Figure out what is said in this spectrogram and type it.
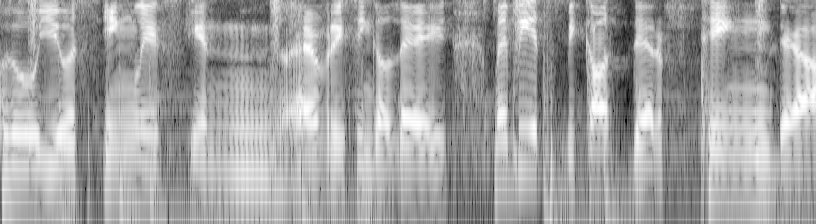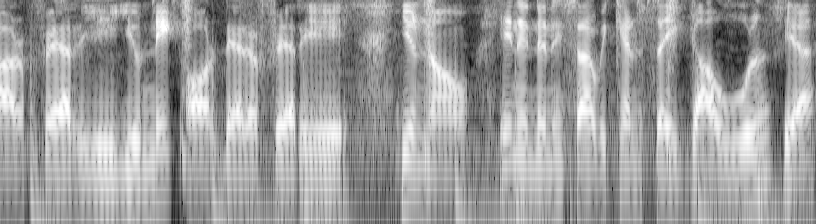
who use english in every single day maybe it's because they think they are very unique or they're very you know in indonesia we can say gaul yeah?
